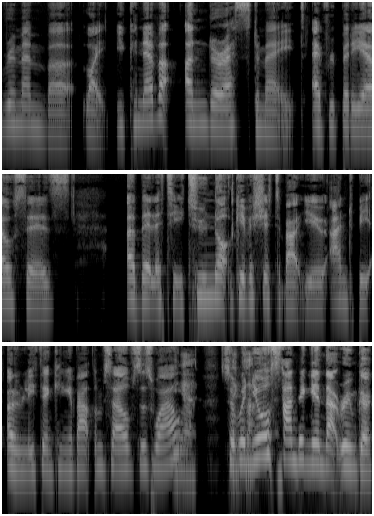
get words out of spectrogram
remember, like, you can never underestimate everybody else's ability to not give a shit about you and be only thinking about themselves as well. Yeah, so exactly. when you're standing in that room going,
